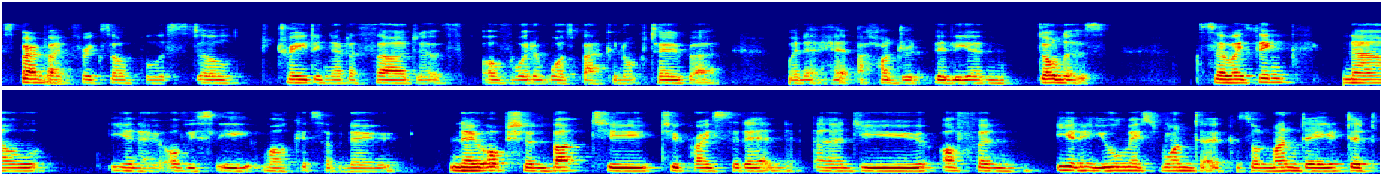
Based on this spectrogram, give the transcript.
Sberbank, for example, is still trading at a third of, of what it was back in October when it hit $100 billion. So I think now, you know, obviously markets have no no option but to to price it in and you often you know you almost wonder because on monday it did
